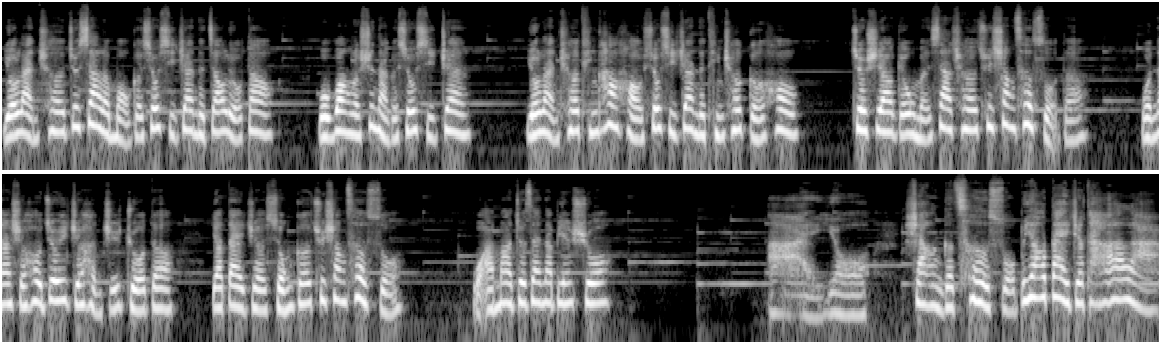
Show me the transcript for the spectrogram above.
游览车就下了某个休息站的交流道，我忘了是哪个休息站。游览车停靠好休息站的停车格后，就是要给我们下车去上厕所的。我那时候就一直很执着的要带着熊哥去上厕所，我阿妈就在那边说：“哎呦，上个厕所不要带着他啦，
